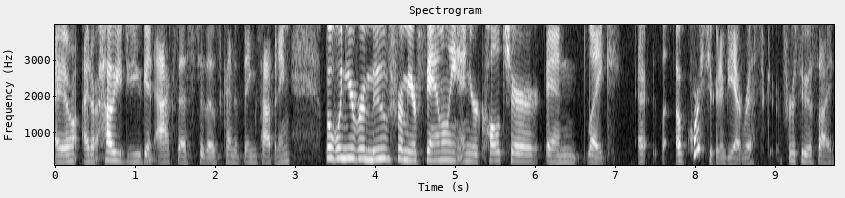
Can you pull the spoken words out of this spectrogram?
i don't i don't how do you get access to those kind of things happening but when you're removed from your family and your culture and like of course you're going to be at risk for suicide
